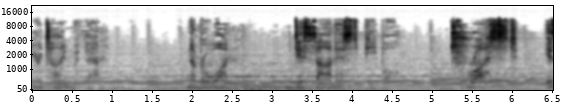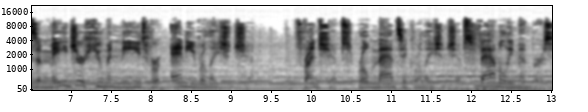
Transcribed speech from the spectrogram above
your time with them. Number one, dishonest people. Trust is a major human need for any relationship. Friendships, romantic relationships, family members.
